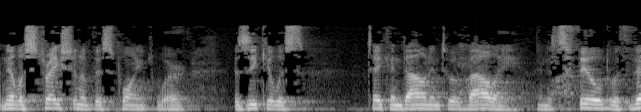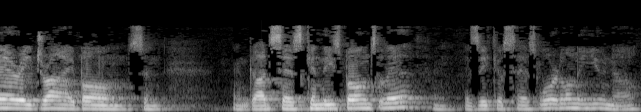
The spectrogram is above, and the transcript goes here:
an illustration of this point where Ezekiel is taken down into a valley and it's filled with very dry bones and and God says, Can these bones live? And Ezekiel says, Lord, only you know.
